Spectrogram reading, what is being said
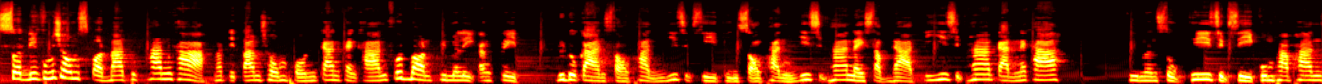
สวัสดีคุณผู้ชมสปอร์ตบาร์ทุกท่านค่ะ มาติดตามชมผลการแข่งขันฟุตบอลพรีเมียร์ลีกอังกฤษ ฤดูกาล 2024ถึง2025 ในสัปดาห์ที่ 25 กันนะคะคืนวันศุกร์ที่ 14 กุมภาพันธ์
